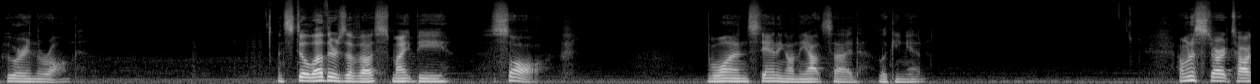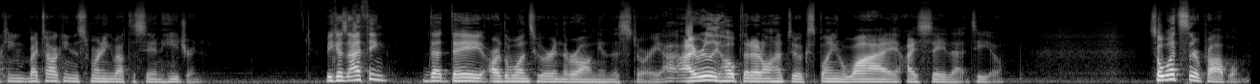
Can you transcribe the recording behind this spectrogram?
who are in the wrong. And still others of us might be Saul, the one standing on the outside looking in. I want to start talking by talking this morning about the Sanhedrin. Because I think that they are the ones who are in the wrong in this story. I, I really hope that I don't have to explain why I say that to you. So, what's their problem?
